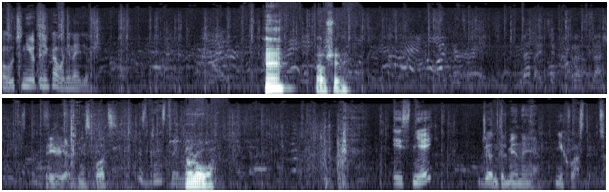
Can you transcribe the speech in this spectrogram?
Лучше нее ты никого не найдешь. ჰმ ბავშვები Привет, мисс Потс. Здравствуй. Здорово. И с ней? Джентльмены не хвастаются.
